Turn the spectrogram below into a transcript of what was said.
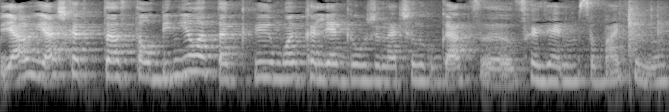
я, я аж как-то остолбенела, так и мой коллега уже начал ругаться с хозяином собаки. Ну.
